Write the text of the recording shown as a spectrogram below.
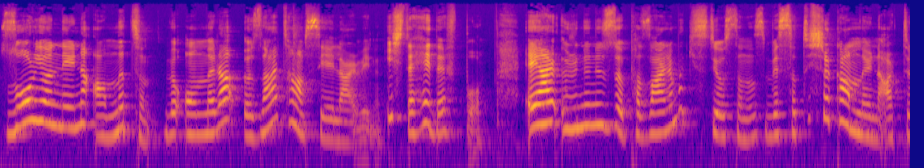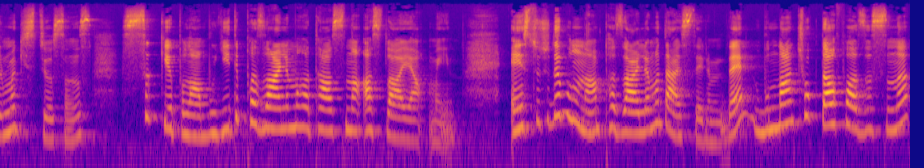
Zor yönlerini anlatın ve onlara özel tavsiyeler verin. İşte hedef bu. Eğer ürününüzü pazarlamak istiyorsanız ve satış rakamlarını arttırmak istiyorsanız sık yapılan bu 7 pazarlama hatasını asla yapmayın. Enstitüde bulunan pazarlama derslerimde bundan çok daha fazlasını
